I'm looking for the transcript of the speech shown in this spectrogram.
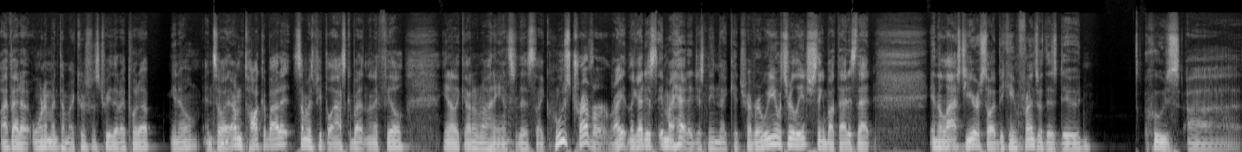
I've had an ornament on my Christmas tree that I put up, you know, and so I don't talk about it. Sometimes people ask about it, and then I feel, you know, like I don't know how to answer this. Like, who's Trevor, right? Like, I just in my head, I just named that kid Trevor. Well, you know what's really interesting about that is that in the last year or so, I became friends with this dude who's uh,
